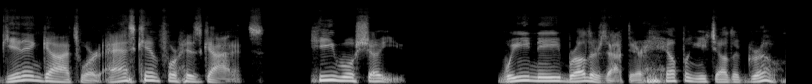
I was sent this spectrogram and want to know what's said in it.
Get in God's word. Ask Him for His guidance. He will show you. We need brothers out there helping each other grow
